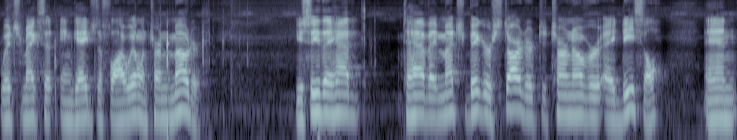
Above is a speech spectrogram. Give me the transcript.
which makes it engage the flywheel and turn the motor. You see they had to have a much bigger starter to turn over a diesel. And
